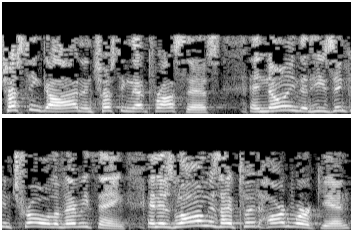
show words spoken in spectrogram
Trusting God and trusting that process and knowing that He's in control of everything. And as long as I put hard work in,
